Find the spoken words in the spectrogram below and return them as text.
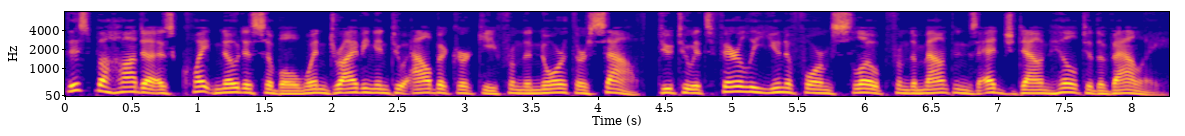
This bajada is quite noticeable when driving into Albuquerque from the north or south, due to its fairly uniform slope from the mountain's edge downhill to the valley.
